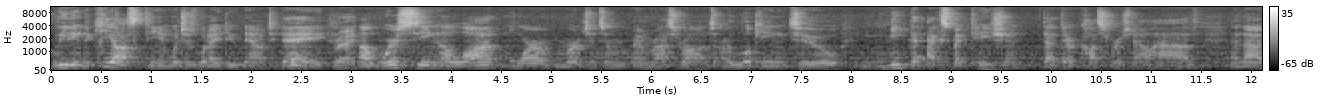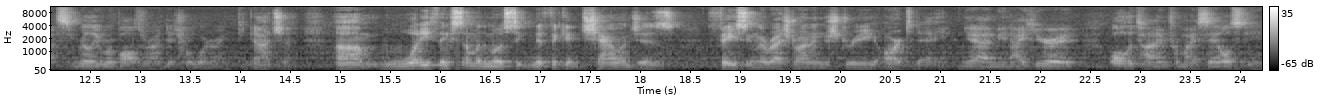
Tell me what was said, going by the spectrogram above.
leading the kiosk team, which is what I do now today, Right. uh, we're seeing a lot more merchants and, and restaurants are looking to meet the expectation that their customers now have and that's really revolves around digital ordering. Gotcha. Um, what do you think some of the most significant challenges facing the restaurant industry are today? Yeah, I mean, I hear it all the time from my sales team.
